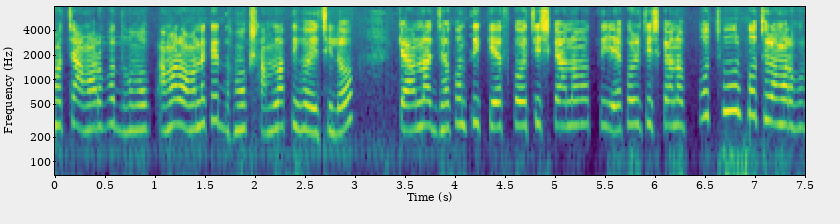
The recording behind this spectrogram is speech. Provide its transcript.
হচ্ছে আমার উপর ধমক আমার অনেকে ধমক সামলাতে হয়েছিল। কেননা যখন তুই কেস করেছিস কেন তুই এ করেছিস কেন প্রচুর প্রচুর আমার উপর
